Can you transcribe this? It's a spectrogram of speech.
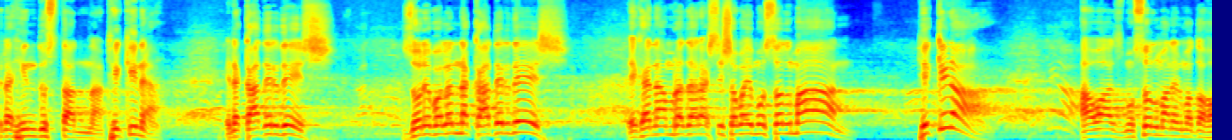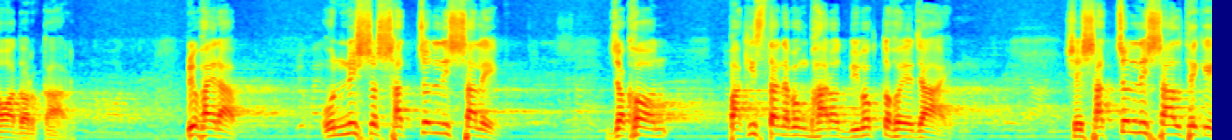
এটা হিন্দুস্তান না, ঠিক না এটা কাদের দেশ? জোরে বলেন না, কাদের দেশ? এখানে আমরা যারা আসছি সবাই মুসলমান, ঠিক না আওয়াজ মুসলমানের মতো হওয়া দরকার। প্রিয় ভাইরা, উনিশশো সাতচল্লিশ সালে যখন পাকিস্তান এবং ভারত বিভক্ত হয়ে যায়, সেই সাতচল্লিশ সাল থেকে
